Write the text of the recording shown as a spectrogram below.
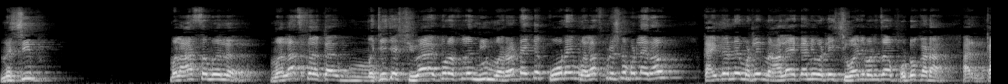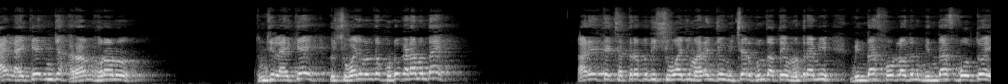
नशीब. मला आज समजलं. मलाच क- म्हणजे ज्या शिवाय ऐकून असलं मी मराठा आहे का कोण आहे? मलाच प्रश्न पडलाय राव. काही जण म्हटले नालायकांनी म्हटले शिवाजी महाराजांचा फोटो काढा. अरे काय लायकी आहे तुमच्या हराम खोरानो तुमची लायकी आहे? शिवाजी महाराजांचा फोटो काढा म्हणताय? अरे ते छत्रपती शिवाजी महाराजांचे विचार घेऊन जातोय म्हणून आम्ही बिंदास फोड लावतो बिंदास बोलतोय.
